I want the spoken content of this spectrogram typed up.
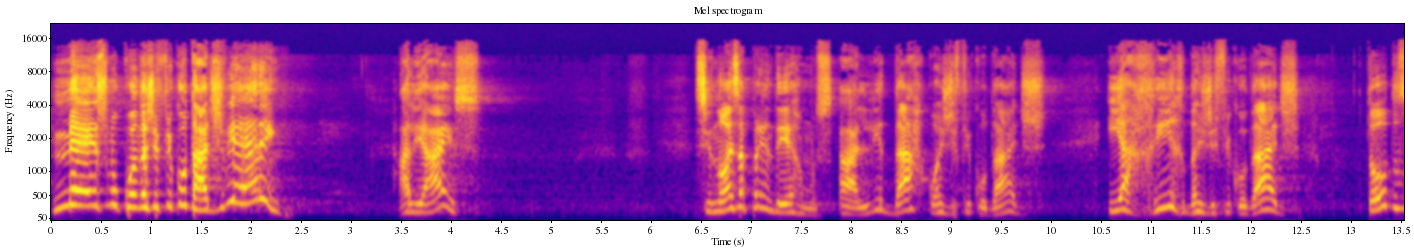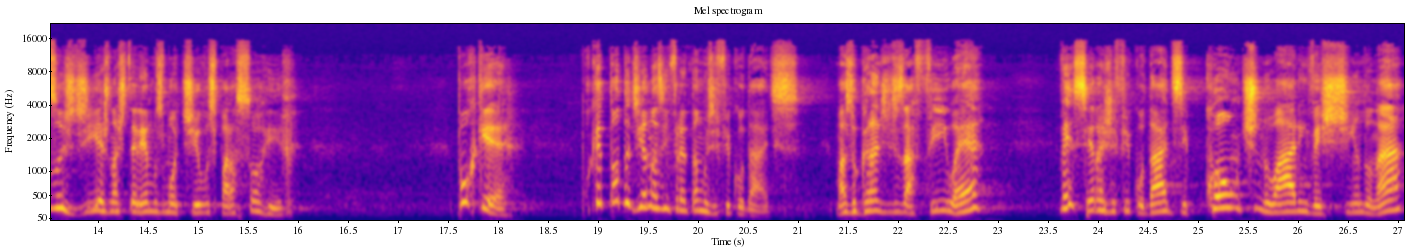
mesmo quando as dificuldades vierem. Aliás, se nós aprendermos a lidar com as dificuldades e a rir das dificuldades, todos os dias nós teremos motivos para sorrir. Por quê? Porque todo dia nós enfrentamos dificuldades, mas o grande desafio é vencer as dificuldades e continuar investindo na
